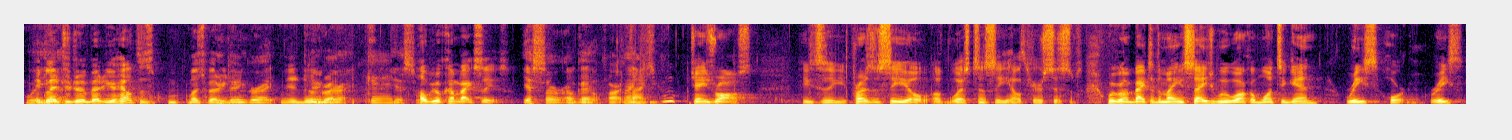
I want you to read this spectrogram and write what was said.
we, and glad uh, you're doing better. Your health is much better. You're doing great. You're doing, Doing great. great. Good. Yes, sir. Hope you'll come back and see us. Yes, sir, I okay. will. All right. Thank thanks. James Ross. He's the president CEO of West Tennessee Healthcare Systems. We're going back to the main stage. We welcome once again Reese Horton. Reese.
